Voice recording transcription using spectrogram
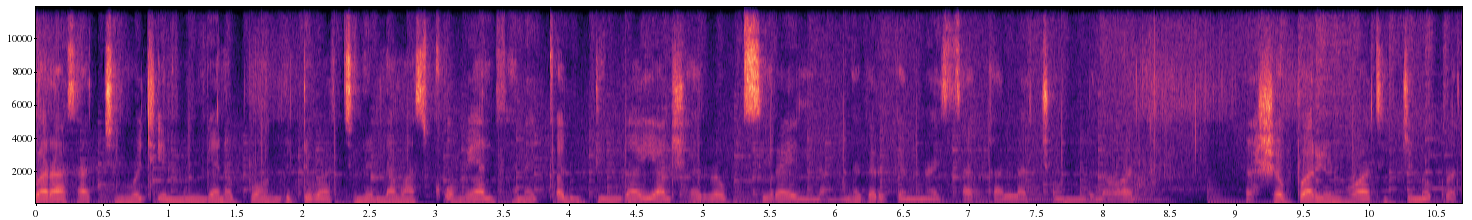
በራሳችን ወጪ የምንገነባውን ግድባችንን ለማስቆም ያልፈነቀሉት ድንጋይ ያልሸረቡት ሴራ የለም፣ ነገር ግን አይሳካላቸውም ብለዋል። የአሸባሪውን ህወሓት እጅ መቁረጥ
